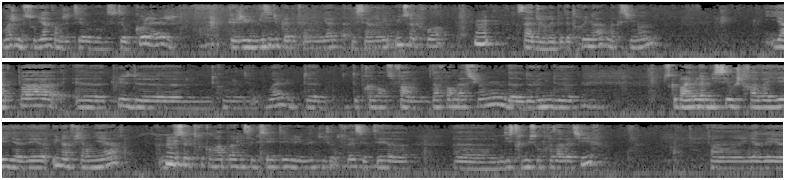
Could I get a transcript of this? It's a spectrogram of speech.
moi je me souviens quand j'étais au, c'était au collège que j'ai eu une visite du planning familial, mais c'est arrivé une seule fois. Mm. Ça a duré peut-être une heure maximum il n'y a pas euh, plus de, comment dire, ouais, de, de prévention, enfin, d'information, de, de venue de. Parce que par exemple, le lycée où je travaillais, il y avait une infirmière. Le hmm. seul truc en rapport avec la sexualité que j'ai vu qu'ils ont fait, c'était euh, euh, une distribution de préservatifs. Enfin, il y avait.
